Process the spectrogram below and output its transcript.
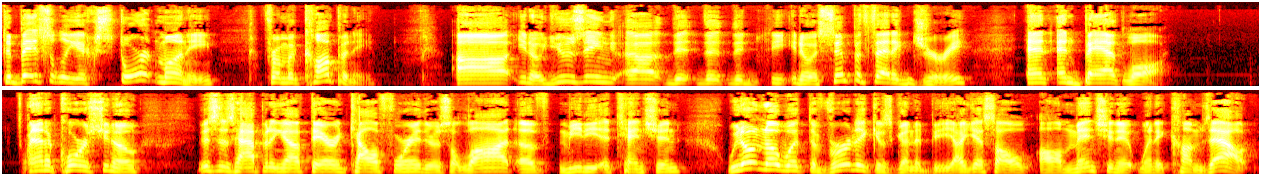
to basically extort money from a company. Uh, you know, using uh, the, the, the you know a sympathetic jury and and bad law, and of course, you know this is happening out there in California. There's a lot of media attention. We don't know what the verdict is going to be. I guess I'll I'll mention it when it comes out.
